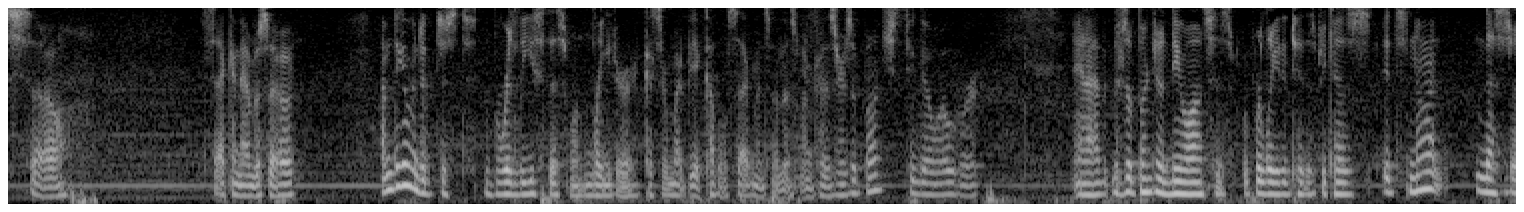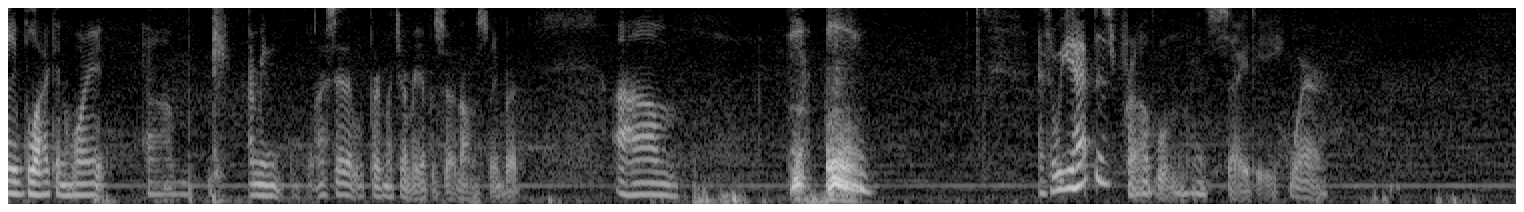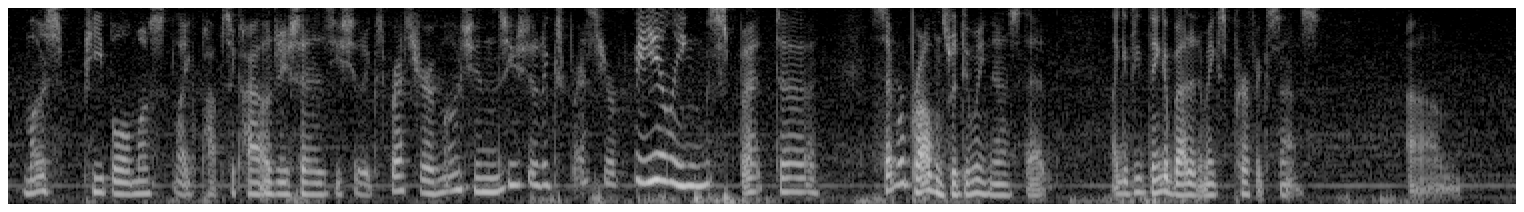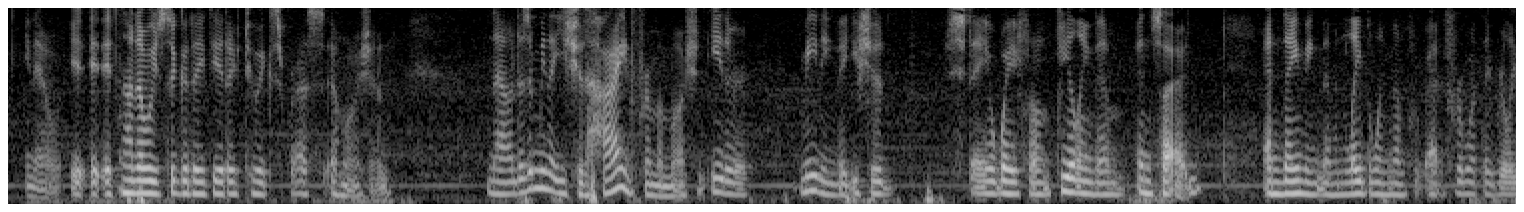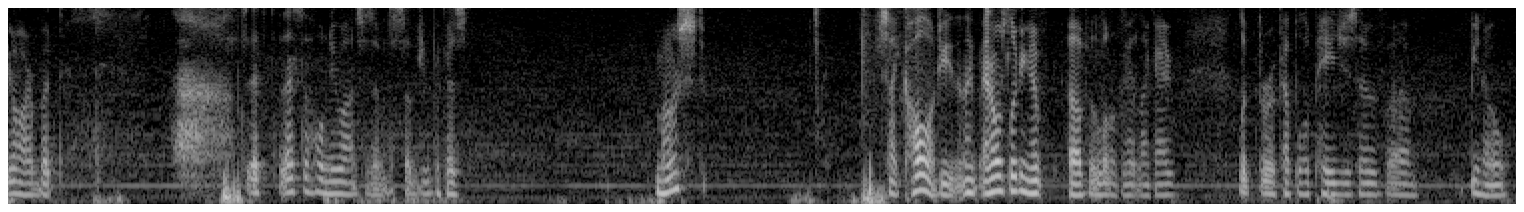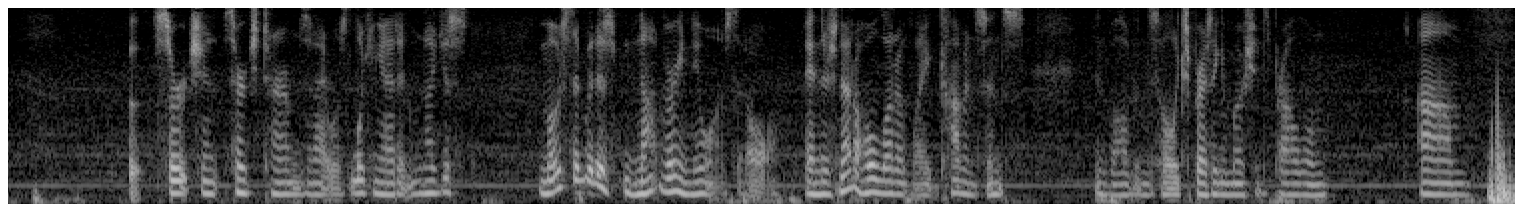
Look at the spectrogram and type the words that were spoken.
So, second episode. I'm thinking I'm going to just release this one later because there might be a couple segments on this one because there's a bunch to go over. And I, there's a bunch of nuances related to this because it's not necessarily black and white. Um, I mean, I say that with pretty much every episode, honestly, but. Um, and so we have this problem in society where most people, most like pop psychology says you should express your emotions, you should express your feelings, but uh, several problems with doing this that, like, if you think about it, it makes perfect sense. Um, you know, it, it, it's not always a good idea to, to express emotion. Now, it doesn't mean that you should hide from emotion either, meaning that you should stay away from feeling them inside and naming them and labeling them for, for what they really are. But that's that's the whole nuances of the subject because most psychology, and I was looking up, up a little bit, like I looked through a couple of pages of, um, you know, search and search terms, and I was looking at it, and I just most of it is not very nuanced at all, and there's not a whole lot of like common sense involved in this whole expressing emotions problem. Um,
